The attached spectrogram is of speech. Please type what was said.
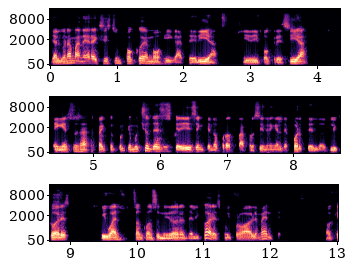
De alguna manera existe un poco de mojigatería y de hipocresía en esos aspectos, porque muchos de esos que dicen que no patrocinan el deporte, los licores, igual son consumidores de licores, muy probablemente. ¿Ok?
